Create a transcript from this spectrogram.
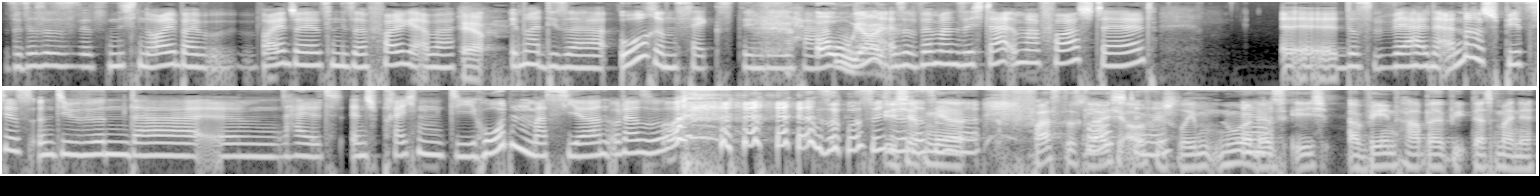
also das ist jetzt nicht neu bei Voyager jetzt in dieser Folge, aber ja. immer dieser Ohrensex, den die haben. Oh, ja. Ne? Also wenn man sich da immer vorstellt, äh, das wäre halt eine andere Spezies und die würden da ähm, halt entsprechend die Hoden massieren oder so. so muss ich, ich mir das Ich habe mir fast das vorstellen. gleiche aufgeschrieben, nur ja. dass ich erwähnt habe, wie, dass meine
